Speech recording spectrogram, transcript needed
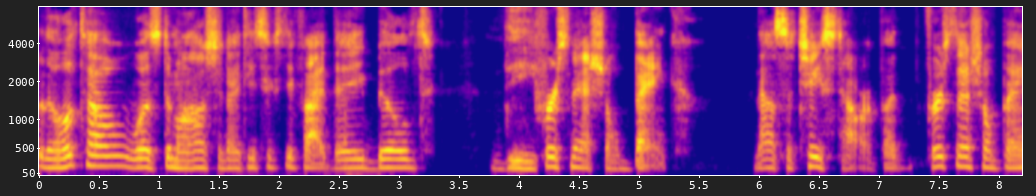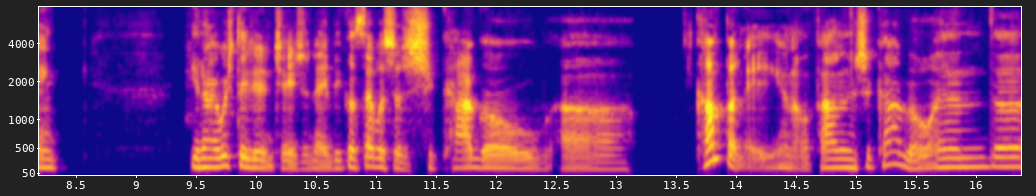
the hotel was demolished in 1965. They built the First National Bank. Now it's the Chase Tower, but First National Bank. You know, I wish they didn't change the name because that was a Chicago uh, company. You know, founded in Chicago, and uh,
